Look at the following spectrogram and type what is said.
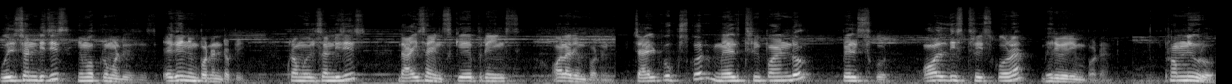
Wilson disease, hemochromatosis. Again important topic. From Wilson disease, the eye signs, cape rings, all are important. Child Puck score, male 3.0, PEL score. All these three score are very very important. From neuro,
